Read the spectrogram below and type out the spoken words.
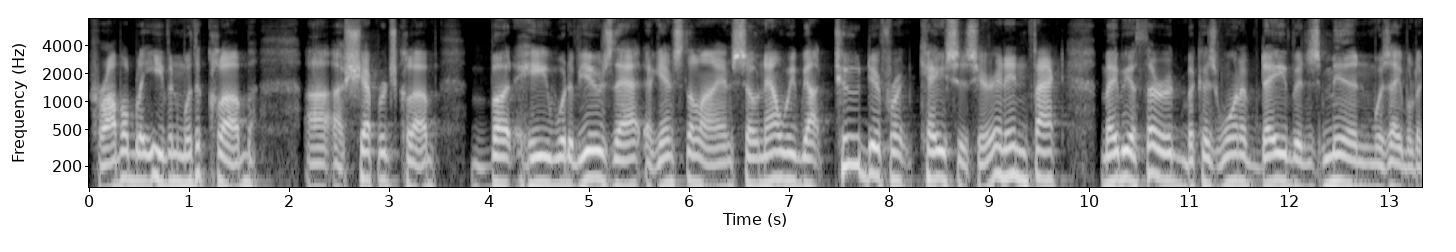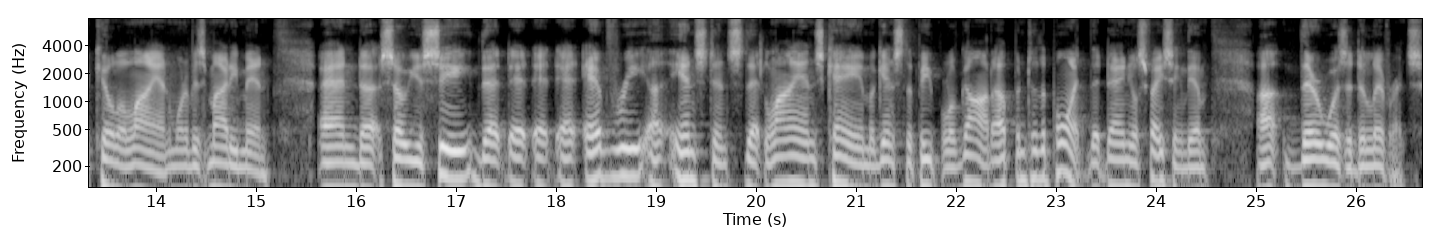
probably even with a club uh, a shepherd's club, but he would have used that against the lions. So now we've got two different cases here, and in fact, maybe a third because one of David's men was able to kill a lion, one of his mighty men. And uh, so you see that at, at, at every uh, instance that lions came against the people of God, up until the point that Daniel's facing them, uh, there was a deliverance.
